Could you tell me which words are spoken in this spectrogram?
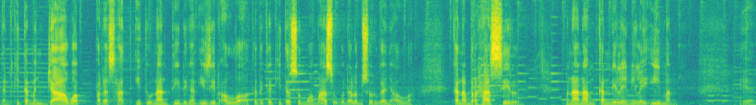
Dan kita menjawab pada saat itu nanti dengan izin Allah ketika kita semua masuk ke dalam surganya Allah. Karena berhasil menanamkan nilai-nilai iman ya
